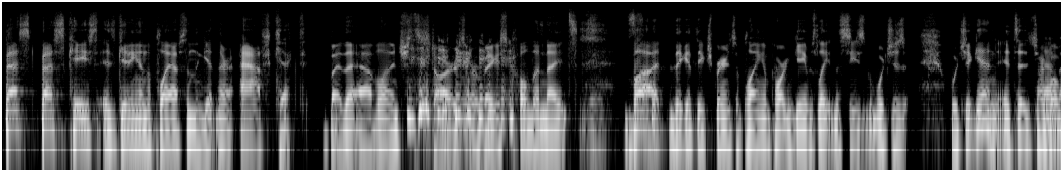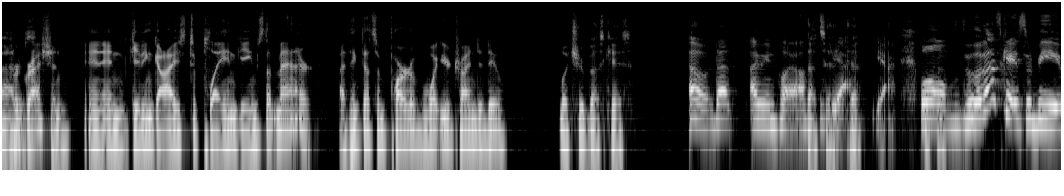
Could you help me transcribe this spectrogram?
Best best case is getting in the playoffs and then getting their ass kicked by the Avalanche Stars or Vegas Golden Knights. But they get the experience of playing important games late in the season, which is which again, it's, it's talking about matters. progression and, and getting guys to play in games that matter. I think that's a part of what you're trying to do. What's your best case? Oh, that I mean playoffs. That's it, Yeah, yeah. yeah. Well, the best case would be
